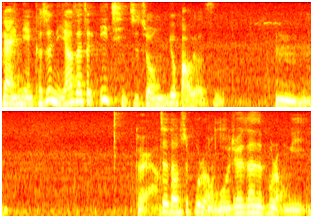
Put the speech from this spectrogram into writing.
概念，可是你要在这个一起之中又保有自我，嗯，对啊，这都是不容易的。我觉得真的不容易。嗯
